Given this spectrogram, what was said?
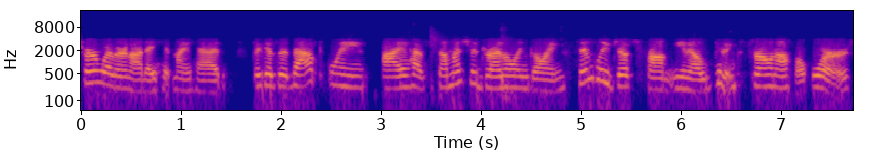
sure whether or not I hit my head because at that point I have so much adrenaline going simply just from, you know, getting thrown off a horse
